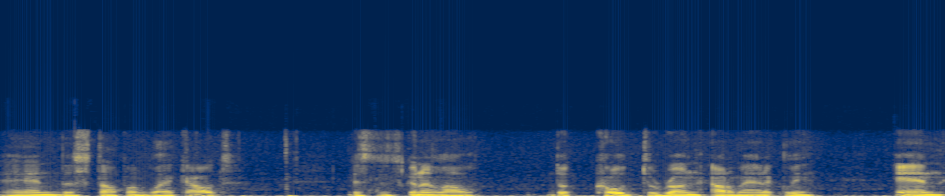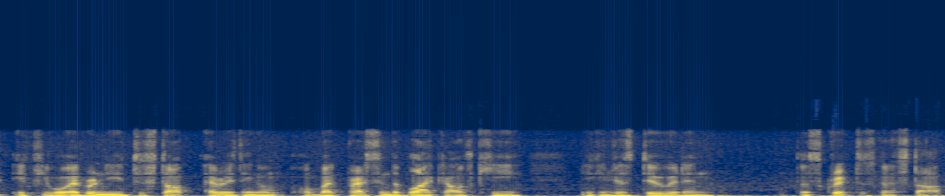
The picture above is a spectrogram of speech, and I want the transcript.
and the stop on blackout. This is gonna allow the code to run automatically and if you ever need to stop everything by pressing the blackout key you can just do it and the script is going to stop.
